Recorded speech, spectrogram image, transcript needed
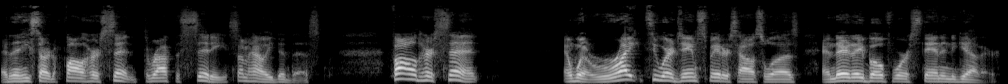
and then he started to follow her scent throughout the city. Somehow he did this. Followed her scent and went right to where James Spader's house was, and there they both were standing together.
